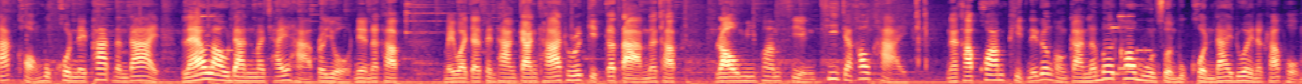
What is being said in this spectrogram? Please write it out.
ลักษณ์ของบุคคลในภาพนั้นได้ แล้วเราดันมาใช้หาประโยชน์เนี่ยนะครับไม่ว่าจะเป็นทางการค้าธุรกิจก็ตามนะครับเรามีความเสี่ยงที่จะเข้าข่ายนะครับความผิดในเรื่องของการละเมิดข้อมูลส่วนบุคคลได้ด้วยนะครับผม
